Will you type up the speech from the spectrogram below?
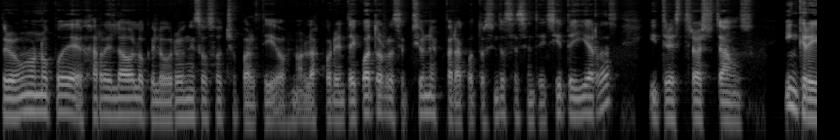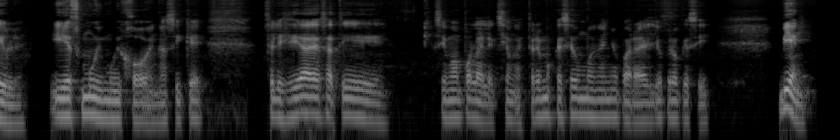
pero uno no puede dejar de lado lo que logró en esos ocho partidos, ¿no? Las 44 recepciones para 467 yardas y tres touchdowns. Increíble, y es muy, muy joven, así que felicidades a ti, Simón, por la elección. Esperemos que sea un buen año para él, yo creo que sí. Bien,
